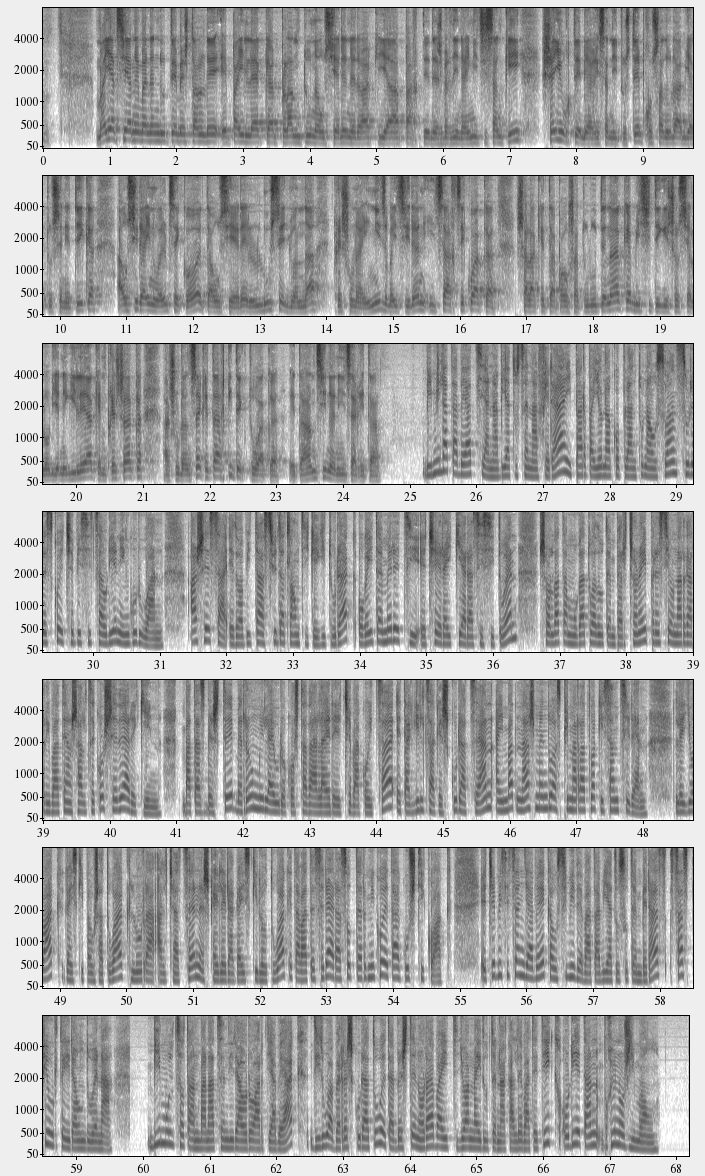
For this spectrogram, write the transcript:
Maiatzean emanen dute bestalde epailek plantu nauziaren erabakia parte desberdina initzi zanki, sei urte behar izan dituzte prozadura abiatu zenetik, hauzira inu eltzeko eta hauzi ere luze joan da presuna initz baitziren itza hartzekoak. Salaketa pausatu dutenak, bizitegi sozial horien egileak, enpresak, asurantzak eta arkitektuak. Eta hantzinan itzarita. 2008an abiatu zen afera, Ipar Bayonako plantu nauzoan zurezko etxe bizitza horien inguruan. Aseza edo Habita Ciudad Atlantik egiturak, hogeita emeretzi etxe eraikiarazi zituen, soldata mugatua duten pertsonei prezio onargarri batean saltzeko sedearekin. Bataz beste, berreun mila euro kostada ala ere etxe bakoitza eta giltzak eskuratzean, hainbat nasmendu azpimarratuak izan ziren. Leioak, gaizki pausatuak, lurra altxatzen, eskailera gaizki lotuak eta batez ere arazo termiko eta akustikoak.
